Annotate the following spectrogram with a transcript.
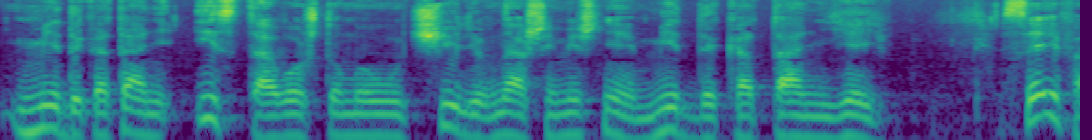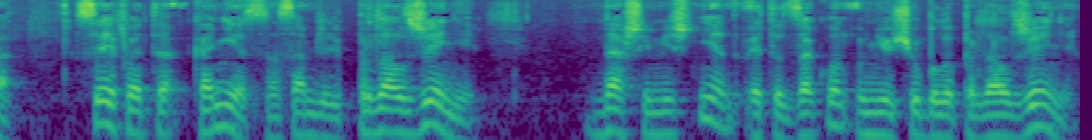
медокатани из того, что мы учили в нашей Мишне, медокатаньей сейфа. Сейф – это конец, на самом деле, продолжение. В нашей Мишне этот закон, у нее еще было продолжение.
